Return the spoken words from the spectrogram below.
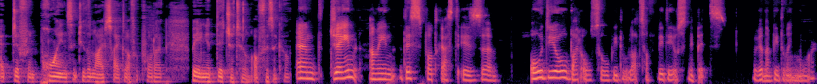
at different points into the life cycle of a product, being it digital or physical. And Jane, I mean, this podcast is uh, audio, but also we do lots of video snippets. We're gonna be doing more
